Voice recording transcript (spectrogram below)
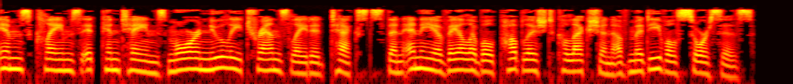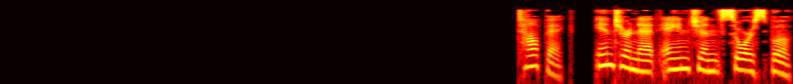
IMS claims it contains more newly translated texts than any available published collection of medieval sources. Internet Ancient Sourcebook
